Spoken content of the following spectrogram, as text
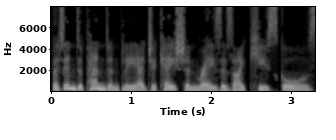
but independently education raises IQ scores.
